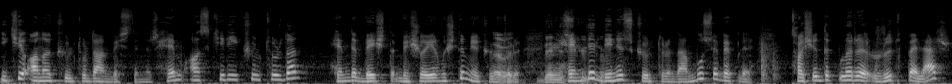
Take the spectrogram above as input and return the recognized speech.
iki ana kültürden beslenir. Hem askeri kültürden hem de beş, beş ayırmıştım ya kültürü. Evet, deniz hem kültürü. de deniz kültüründen. Bu sebeple taşıdıkları rütbeler,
